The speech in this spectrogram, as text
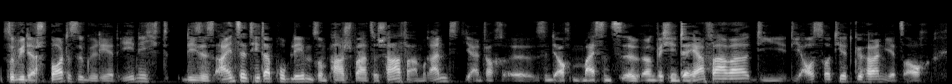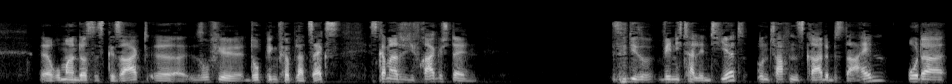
so wie der Sport es suggeriert, eh nicht dieses Einzeltäterproblem, so ein paar schwarze Schafe am Rand, die einfach äh, sind ja auch meistens äh, irgendwelche Hinterherfahrer, die die aussortiert gehören. Jetzt auch äh, Roman, du hast es gesagt, äh, so viel Doping für Platz 6. Jetzt kann man natürlich die Frage stellen, sind die so wenig talentiert und schaffen es gerade bis dahin oder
